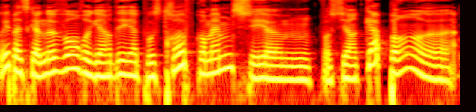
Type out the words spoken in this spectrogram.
Oui, parce qu'à 9 ans, regarder Apostrophe, quand même, c'est euh, enfin, c'est un cap, hein.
